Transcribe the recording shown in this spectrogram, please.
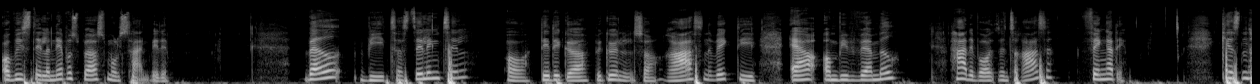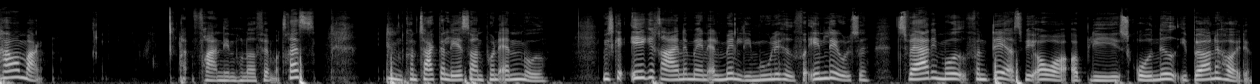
Og vi stiller næppe spørgsmålstegn ved det. Hvad vi tager stilling til, og det det gør begyndelser rasende vigtige, er om vi vil være med. Har det vores interesse? Fænger det. Kirsten Hammermang fra 1965 kontakter læseren på en anden måde. Vi skal ikke regne med en almindelig mulighed for indlevelse. Tværtimod funderes vi over at blive skruet ned i børnehøjde.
